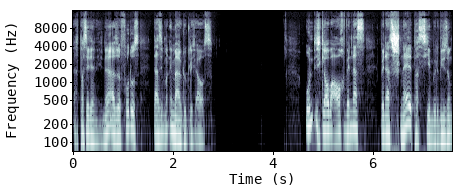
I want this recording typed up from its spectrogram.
Das passiert ja nicht, ne? Also Fotos, da sieht man immer glücklich aus. Und ich glaube auch, wenn das, wenn das schnell passieren würde, wie so,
